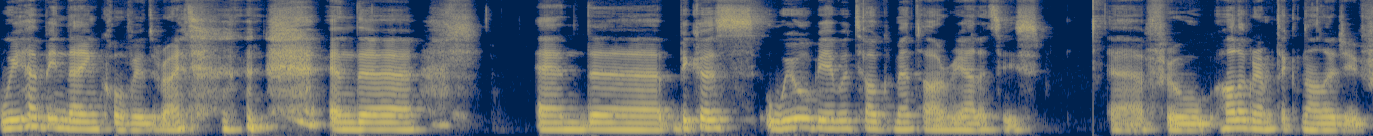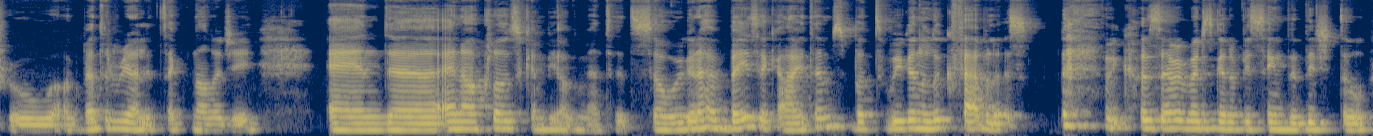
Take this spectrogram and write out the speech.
We have been there in COVID, right? and uh, and uh, because we will be able to augment our realities uh, through hologram technology, through augmented reality technology, and uh, and our clothes can be augmented. So we're gonna have basic items, but we're gonna look fabulous because everybody's gonna be seeing the digital,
